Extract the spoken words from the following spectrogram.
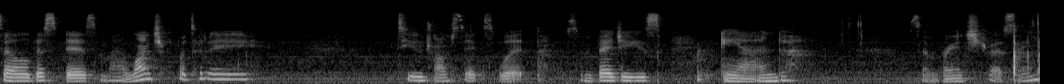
So this is my lunch for today. Two drumsticks with some veggies and some ranch dressing.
